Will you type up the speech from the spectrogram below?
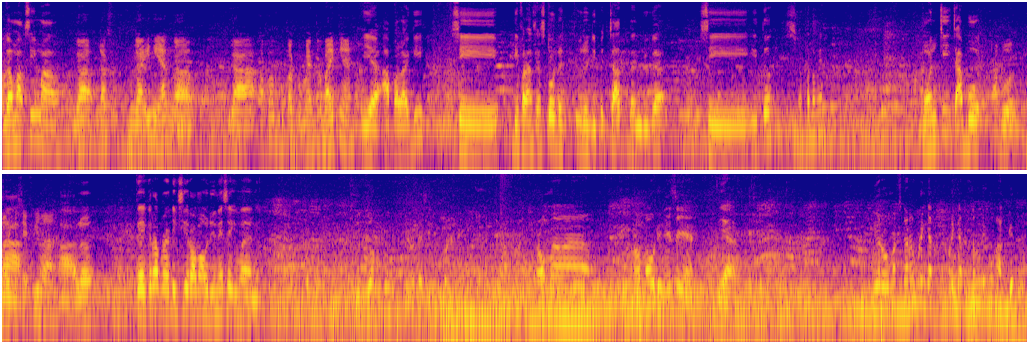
nggak maksimal nggak nggak nggak ini ya nggak nggak apa bukan pemain terbaiknya Iya, apalagi si Di Francesco udah udah dipecat dan juga si itu siapa namanya? Monci cabut. cabut balik ke Sevilla Nah, lu kira-kira prediksi Roma Udinese gimana nih? Ya Roma Roma Udinese ya Iya. ini Roma sekarang peringkat peringkat 6 nih gua kaget loh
